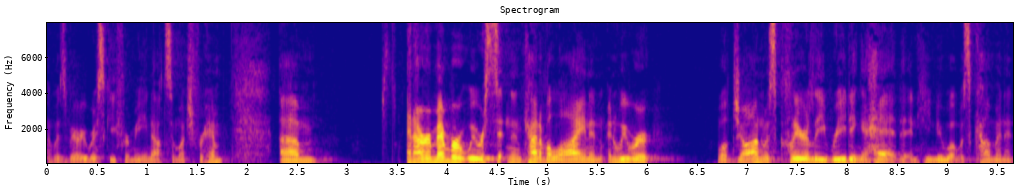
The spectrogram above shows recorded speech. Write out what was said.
It was very risky for me, not so much for him. Um, and I remember we were sitting in kind of a line, and, and we were well, John was clearly reading ahead and he knew what was coming. And,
